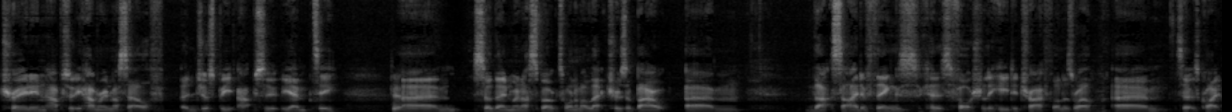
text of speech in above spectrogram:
training, absolutely hammering myself, and just be absolutely empty. Yeah. Um, so then, when I spoke to one of my lecturers about um, that side of things, because fortunately he did triathlon as well, um, so it was quite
